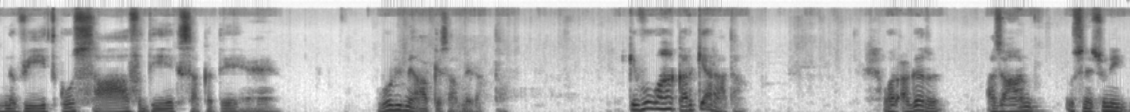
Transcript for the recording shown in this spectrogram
नवीद को साफ़ देख सकते हैं। वो भी मैं आपके सामने रखता हूँ कि वो वहाँ कर क्या रहा था। और अगर अजान उसने सुनी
